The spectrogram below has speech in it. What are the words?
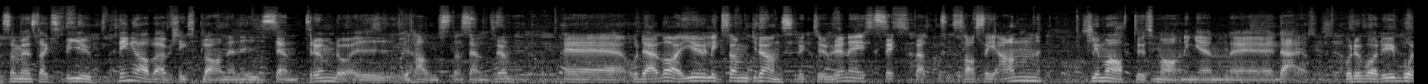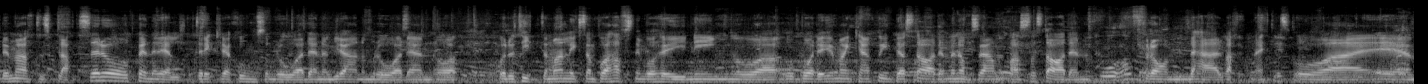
som en slags fördjupning av översiktsplanen i centrum då, i, i Halmstad centrum. Eh, och där var ju liksom grönstrukturen ett sätt att ta sig an klimatutmaningen eh, där. Och då var det ju både mötesplatser och generellt rekreationsområden och grönområden. Och, och då tittar man liksom på havsnivåhöjning och, och både hur man kan skydda staden men också anpassa staden från det här vattnet. Och, eh,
